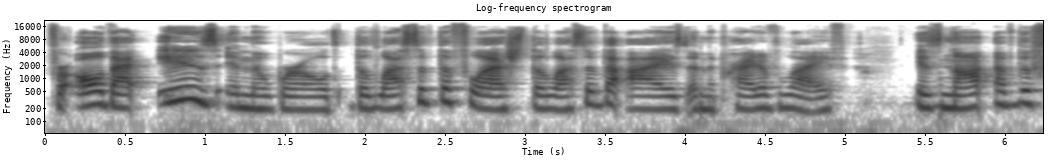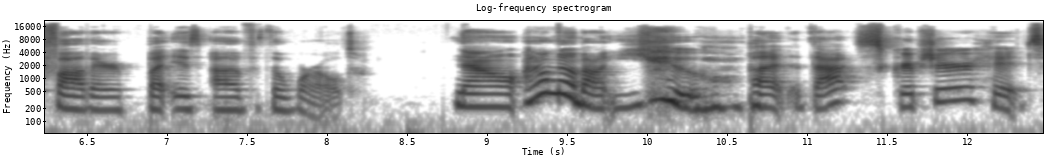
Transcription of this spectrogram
For all that is in the world, the lust of the flesh, the lust of the eyes, and the pride of life, is not of the Father, but is of the world. Now, I don't know about you, but that scripture hits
